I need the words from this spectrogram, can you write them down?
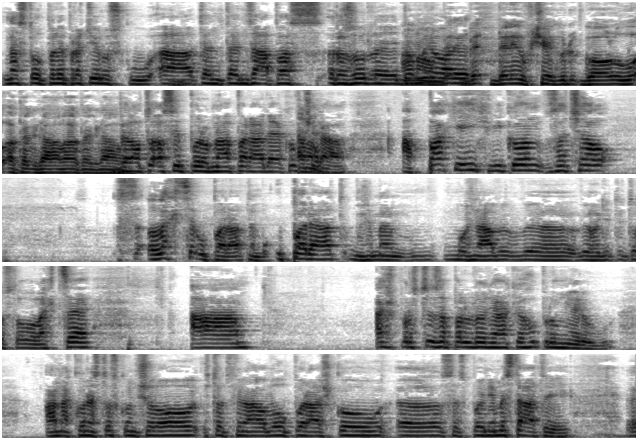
nastoupili proti Rusku a ten, ten zápas rozhodli, dominovali. Ano, byli u všech gólů a tak dále a tak dále. Byla to asi podobná paráda jako včera. Ano. A pak jejich výkon začal lehce upadat, nebo upadat, můžeme možná vyhodit i to slovo lehce, a až prostě zapadl do nějakého průměru a nakonec to skončilo čtvrtfinálovou porážkou uh, se Spojenými státy, uh,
